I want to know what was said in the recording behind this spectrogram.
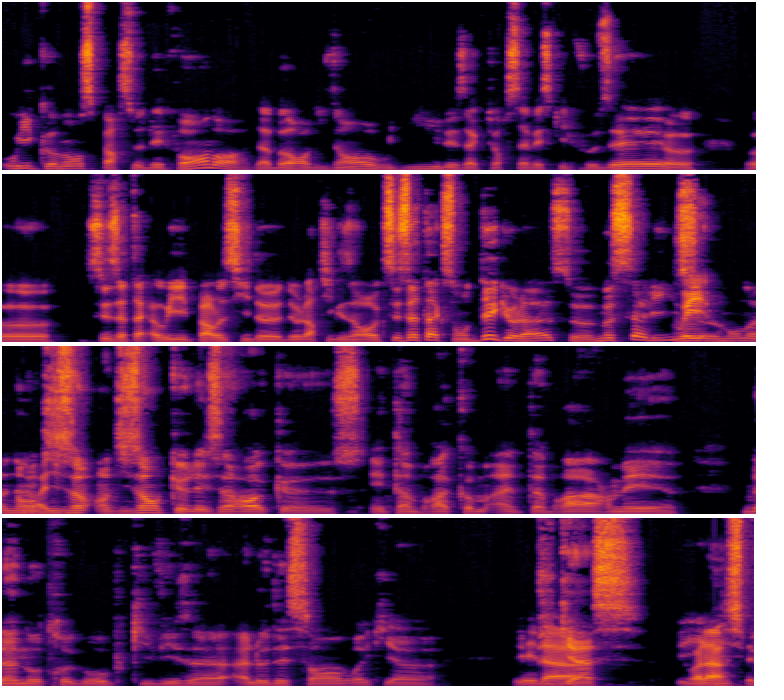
où il commence par se défendre, d'abord en disant oui, les acteurs savaient ce qu'ils faisaient, euh, ces attaques, ah oui, il parle aussi de, de l'article Rock, ces attaques sont dégueulasses, euh, me salissent, Oui, euh, mon honneur. en disant en disant que les Arocs euh, est un bras comme un, bras armé euh, d'un autre groupe qui vise à, à le descendre et qui a et, Et voilà, c'est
